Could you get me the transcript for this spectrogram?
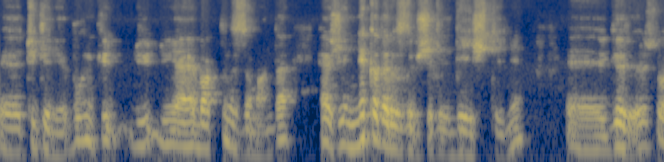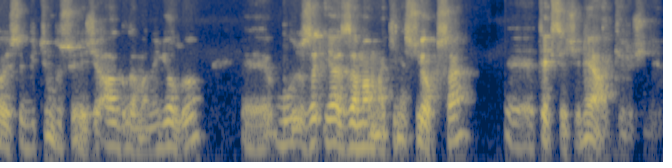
e, tükeniyor. Bugünkü dü- dünyaya baktığınız zaman da her şeyin ne kadar hızlı bir şekilde değiştiğini, e, görüyoruz. Dolayısıyla bütün bu süreci algılamanın yolu e, bu ya zaman makinesi yoksa e, tek seçeneği arkeoloji diyebiliriz.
